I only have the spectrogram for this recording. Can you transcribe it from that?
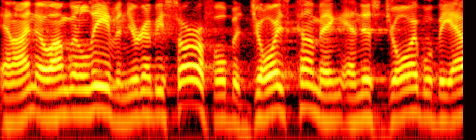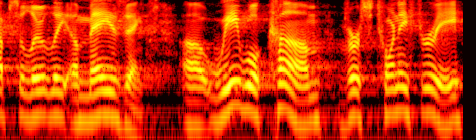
And I know I'm going to leave and you're going to be sorrowful, but joy's coming, and this joy will be absolutely amazing. Uh, we will come, verse 23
